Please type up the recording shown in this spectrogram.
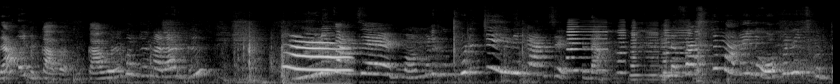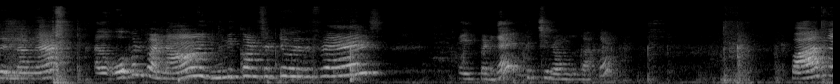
இதுதான் ஒரு கவர் கவரும் கொஞ்சம் நல்லா இருக்கு பிடிச்ச இந்த இந்த ஓபனிங்ஸ் கொடுத்துருந்தாங்க. அதை ஓபன் பண்ணா யூனிக் வருது ஃப்ரெண்ட்ஸ் வெயிட் பண்ணுங்க உங்களுக்காக. பாருங்க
